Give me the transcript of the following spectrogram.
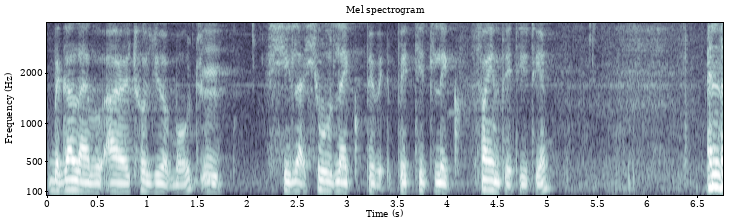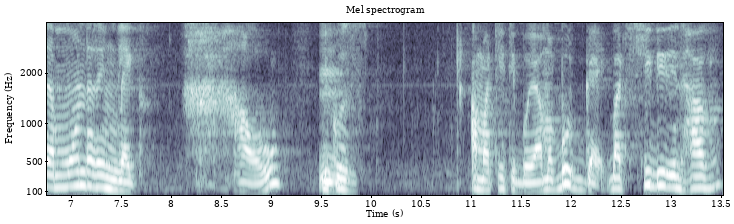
the girl I, I told you about, hmm. she like she was like pe- petite, like fine petite, yeah. And I'm wondering like how because I'm a titty boy, I'm a good guy, but she didn't have.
